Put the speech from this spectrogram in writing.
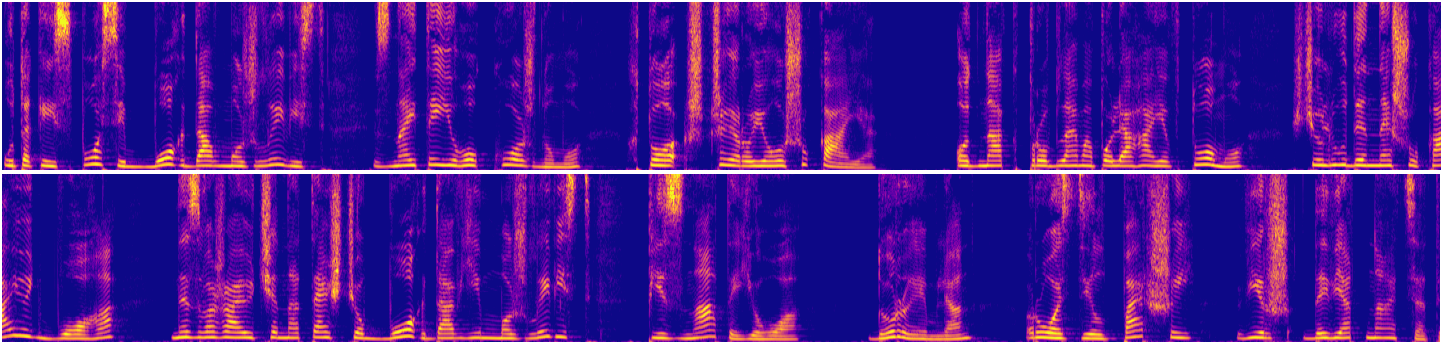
У такий спосіб Бог дав можливість знайти його кожному, хто щиро його шукає. Однак проблема полягає в тому, що люди не шукають Бога, незважаючи на те, що Бог дав їм можливість пізнати Його. До Римлян, розділ 1, вірш 19.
